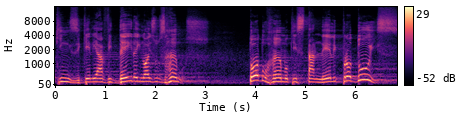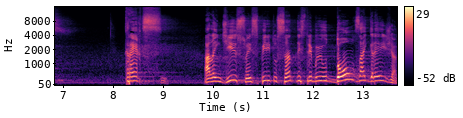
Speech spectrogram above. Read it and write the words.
15 que Ele é a videira e nós os ramos. Todo ramo que está nele produz, cresce, Além disso, o Espírito Santo distribuiu dons à igreja,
